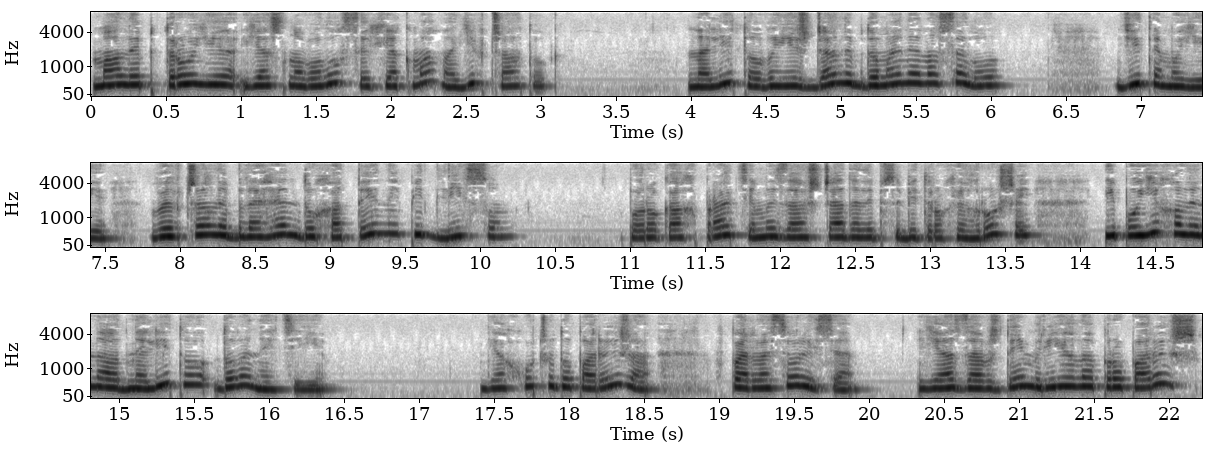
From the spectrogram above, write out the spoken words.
мали б троє ясноволосих, як мама, дівчаток. На літо виїжджали б до мене на село. Діти мої вивчали б легенду хатини під лісом. По роках праці ми заощадили б собі трохи грошей і поїхали на одне літо до Венеції. Я хочу до Парижа, вперлась Орися. Я завжди мріяла про Париж.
